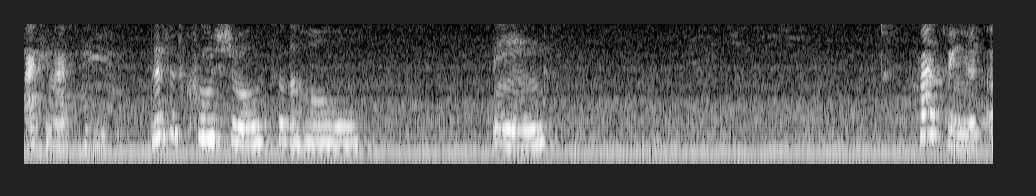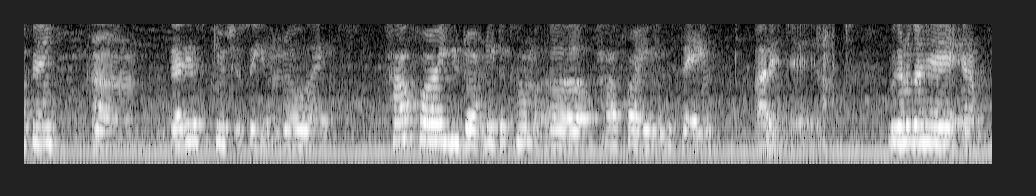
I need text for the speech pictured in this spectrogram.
i cannot see this is crucial to the whole thing. Cross fingers okay? Um that is crucial so you know like how far you don't need to come up how far you need to stay. All that jazz. We're gonna go ahead and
